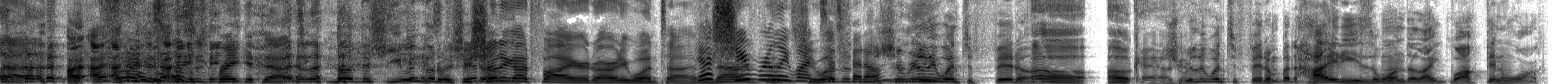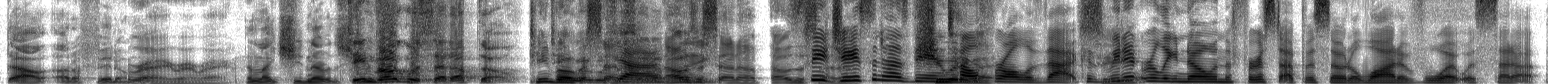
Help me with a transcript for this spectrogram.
that? I, I, I think Let's it's, just break it down. no, did she even go so to she should have got fired already one time. Yeah, now she that really she went to FIDM. She really went to FIDM. Oh, okay. okay. She really went to FIDM, but Heidi is the one that like walked in and walked out out of FIDM. Right, right, right. And like she never. She Teen was- Vogue was set up though. Teen Vogue was a set Yeah. up. setup That was a thing. setup. That was a See, setup. Jason has the She intel got- for all of that because we didn't really know in the first episode a lot of what was set up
